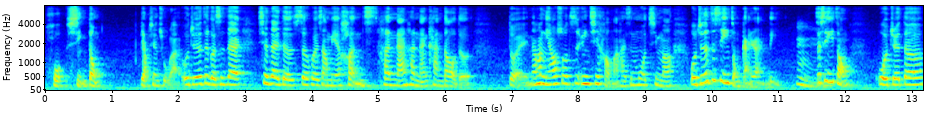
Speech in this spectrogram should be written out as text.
活行动表现出来。我觉得这个是在现在的社会上面很很难很难看到的。对，然后你要说这是运气好吗？还是默契吗？我觉得这是一种感染力。嗯，这是一种，我觉得。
